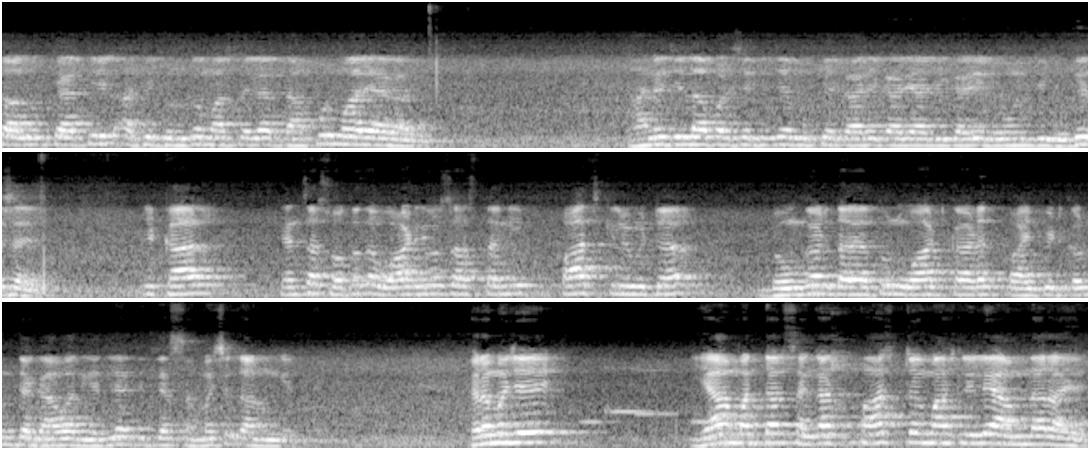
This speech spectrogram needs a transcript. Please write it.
तालुक्यातील अतिदुर्गम असलेल्या दापूरमाल या गावी ठाणे जिल्हा परिषदेचे मुख्य कार्यकारी अधिकारी रोहनजी घुगे साहेब. हे काल त्यांचा स्वतःचा वाढदिवस असताना पाच किलोमीटर डोंगर दऱ्यातून वाट काढत पायपीट करून त्या गावात घेतल्या तिथल्या समस्या जाणून घेतल्या. खरं म्हणजे या मतदारसंघात पाच टर्म असलेले आमदार आहेत.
